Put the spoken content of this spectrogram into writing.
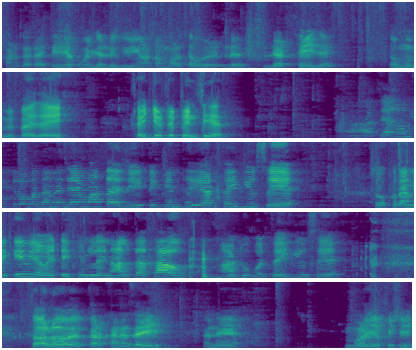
કારણ કે રાતે એક વાગ્યા લગી આંટા મારતા હોય એટલે લેટ થઈ જાય. તો મમ્મી પાસે જઈ. થઈ ગયું ટિફિન તૈયાર? હા ચાલો મિત્રો બધાને જય માતાજી. ટિફિન તૈયાર થઈ ગયું છે. છોકરાને કેવી હવે ટિફિન લઈને હાલતા થાવ? આઠ ઉપર થઈ ગયું છે. તો હાલો હવે કારખાને જઈ અને મળીએ પછી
